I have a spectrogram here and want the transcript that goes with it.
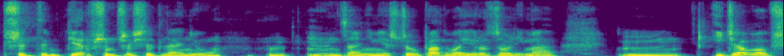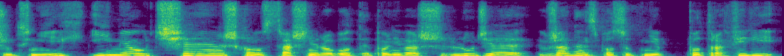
przy tym pierwszym przesiedleniu, zanim jeszcze upadła Jerozolima, i działał wśród nich i miał ciężką strasznie robotę, ponieważ ludzie w żaden sposób nie potrafili,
